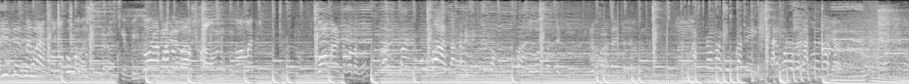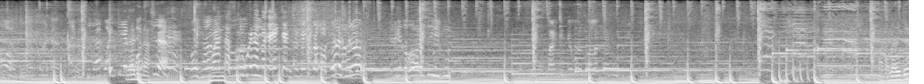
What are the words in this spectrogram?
বিজনেসম্যান না কলম তোর আপাতত তোর আর একটা কথা বল। জানি না। আমরা এই যে।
